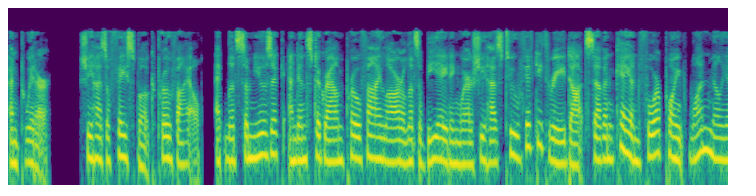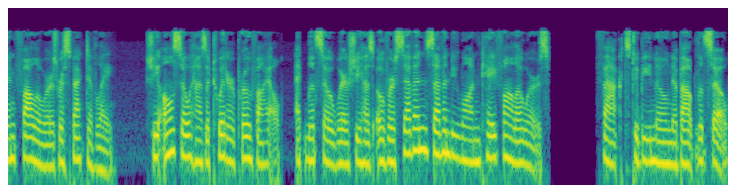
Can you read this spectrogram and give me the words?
and Twitter. She has a Facebook profile, at Lizzo Music and Instagram profile are Lizzo B18 where she has 253.7k and 4.1 million followers respectively. She also has a Twitter profile, at Lizzo where she has over 771k followers. Facts to be known about Lizzo.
